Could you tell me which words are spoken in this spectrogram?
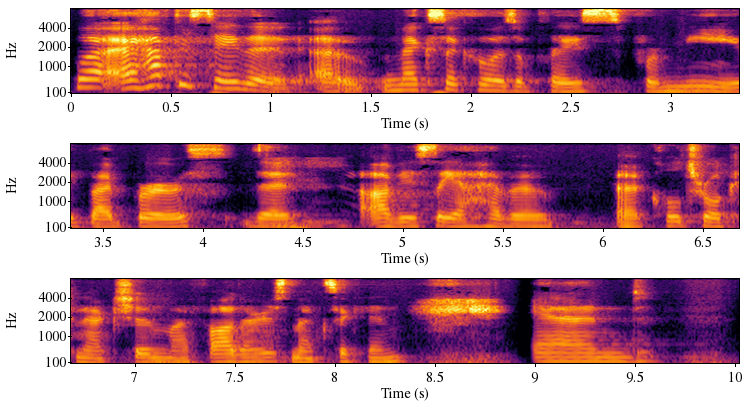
Well, I have to say that uh, Mexico is a place for me by birth that mm-hmm. obviously I have a, a, cultural connection. My father is Mexican. And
